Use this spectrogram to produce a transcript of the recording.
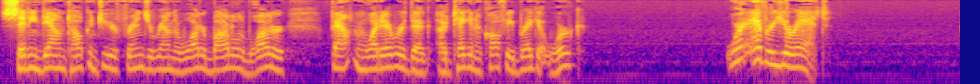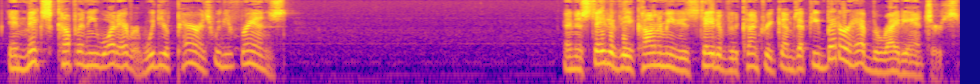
sitting down talking to your friends around the water bottle, water fountain, whatever, the, uh, taking a coffee break at work, wherever you're at, in mixed company, whatever, with your parents, with your friends, and the state of the economy, the state of the country comes up, you better have the right answers.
